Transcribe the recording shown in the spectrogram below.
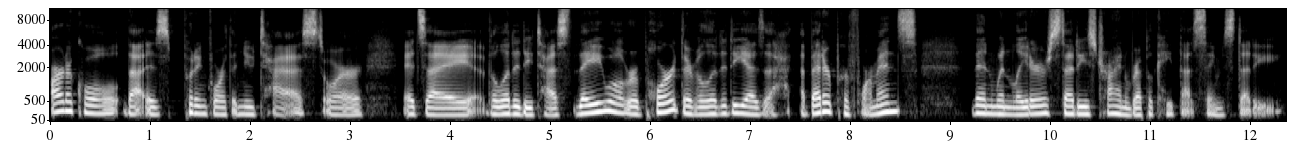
article that is putting forth a new test or it's a validity test, they will report their validity as a, a better performance than when later studies try and replicate that same study.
